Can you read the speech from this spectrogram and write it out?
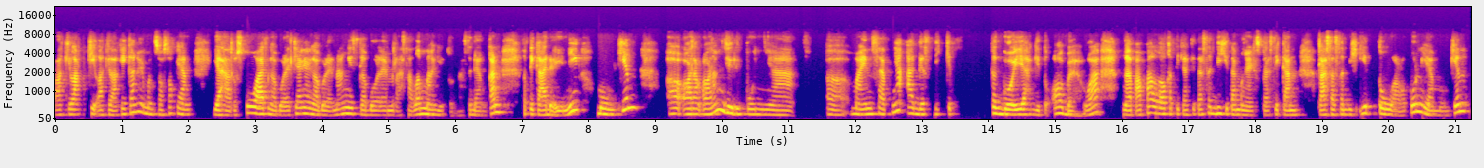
Laki-laki laki-laki kan emang sosok yang ya harus kuat nggak boleh cengeng nggak boleh nangis nggak boleh merasa lemah gitu. Nah sedangkan ketika ada ini mungkin uh, orang-orang jadi punya uh, mindsetnya agak sedikit kegoyah gitu. Oh bahwa nggak apa-apa loh ketika kita sedih kita mengekspresikan rasa sedih itu. Walaupun ya mungkin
